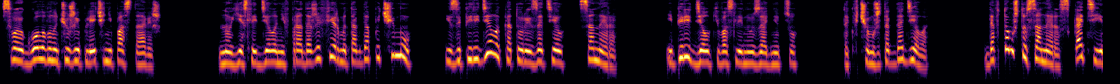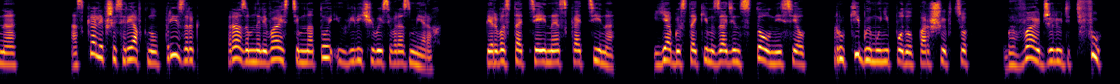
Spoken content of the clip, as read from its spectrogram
Свою голову на чужие плечи не поставишь. Но если дело не в продаже фермы, тогда почему? Из-за переделок, которые затеял Санера. И переделки в ослиную задницу. Так в чем же тогда дело? Да в том, что Санера — скотина. Оскалившись, рявкнул призрак, разом наливаясь темнотой и увеличиваясь в размерах. Первостатейная скотина. Я бы с таким за один стол не сел, руки бы ему не подал паршивцу. Бывают же люди, тьфу!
